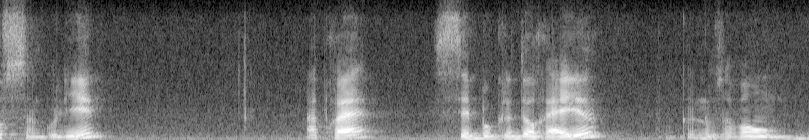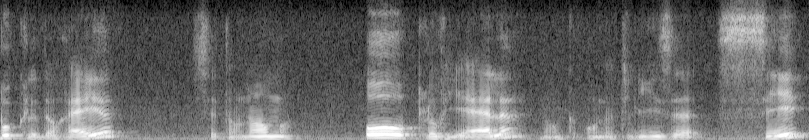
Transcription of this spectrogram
singulier. Après, ces boucles d'oreilles. Nous avons boucle d'oreille. C'est un nom au pluriel. Donc, on utilise C.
